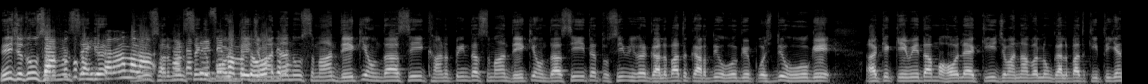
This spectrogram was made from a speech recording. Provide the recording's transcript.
ਨਹੀਂ ਜਦੋਂ ਸਰਵਣ ਸਿੰਘ ਕਰਨ ਵਾਲਾ ਜਦੋਂ ਸਰਵਣ ਸਾਡਾ ਸਿੰਘ ਪਿੰਡ ਫੌਜ ਦੇ ਜਵਾਨਾਂ। ਨੂੰ ਸਮਾਨ ਦੇ ਕੇ ਆਉਂਦਾ ਸੀ ਖਾਣ ਪੀਣ ਦਾ ਸਮਾਨ ਦੇ ਕੇ ਆਉਂਦਾ ਸੀ ਤਾਂ ਤੁਸੀਂ ਵੀ ਫਿਰ ਗੱਲਬਾਤ ਕਰਦੇ ਹੋਵੋਗੇ ਪੁੱਛਦੇ ਹੋਵੋਗੇ ਅ, ਕਿ ਕਿਵੇਂ ਦਾ ਮਾਹੌਲ ਹੈ ਕੀ ਜਵਾਨਾਂ ਵੱਲੋਂ ਗੱਲਬਾਤ ਕੀਤੀ ਜਾਂਦੀ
